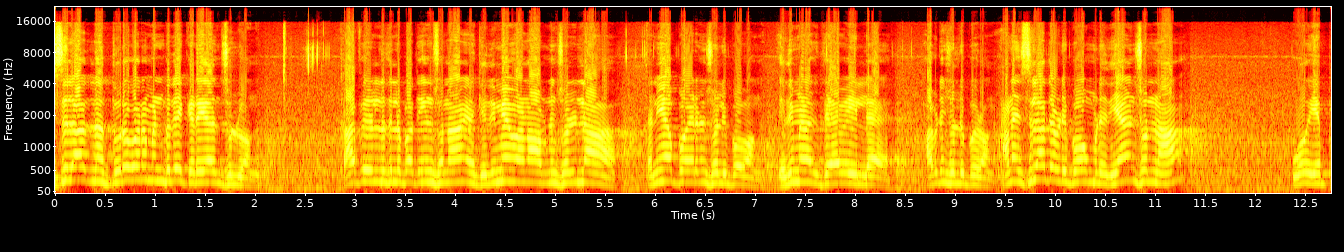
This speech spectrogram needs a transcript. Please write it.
இஸ்லாத்தில் துறவரம் என்பதே கிடையாதுன்னு சொல்லுவாங்க. காஃபி இல்லத்தில் பார்த்தீங்கன்னு சொன்னால் எனக்கு எதுவுமே வேணாம் அப்படின்னு சொல்லி நான் தனியாக போயிடுறேன்னு சொல்லி போவாங்க. எதுவுமே எனக்கு தேவையில்லை அப்படின்னு சொல்லிட்டு போயிடுவாங்க. ஆனால் இஸ்லாத்தை அப்படி போக முடியாது. ஏன்னு சொன்னால் ஓ எப்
